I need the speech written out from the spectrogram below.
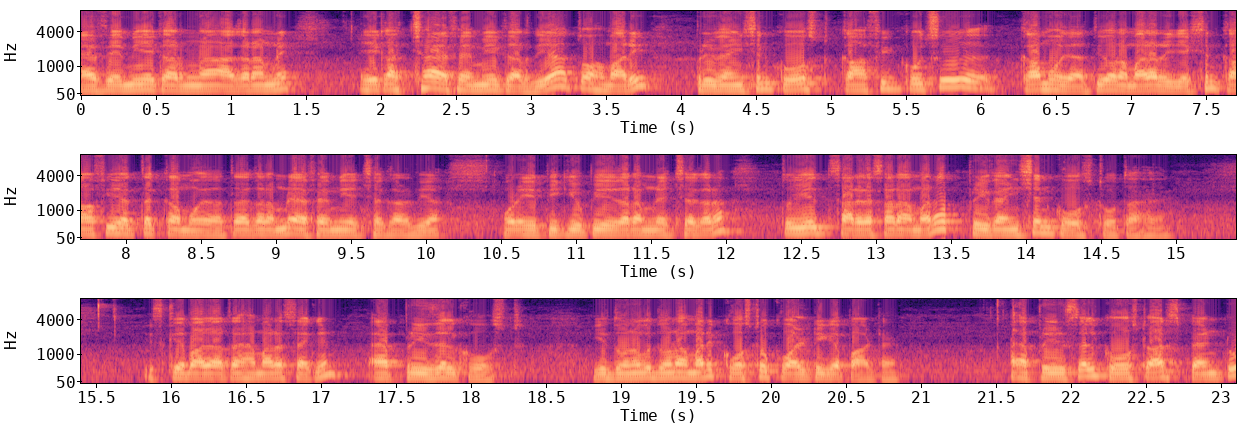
एफ़ करना। अगर हमने एक अच्छा एफ़ कर दिया तो हमारी प्रिवेंशन कॉस्ट काफ़ी कुछ कम हो जाती है और हमारा रिजेक्शन काफ़ी हद तक कम हो जाता है अगर हमने एफ़ अच्छा कर दिया और ए पी अगर हमने अच्छा करा तो ये सारा का सारा हमारा प्रिवेंशन कॉस्ट होता है। इसके बाद आता है हमारा सेकंड अप्रीजल कॉस्ट ये दोनों के दोनों हमारे कॉस्ट ऑफ़ क्वालिटी के पार्ट हैं। Appraisal cost are spend to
